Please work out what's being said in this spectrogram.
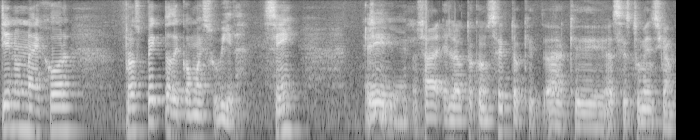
tiene un mejor prospecto de cómo es su vida, ¿sí? Eh, o sea, el autoconcepto que, que haces tu mención,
